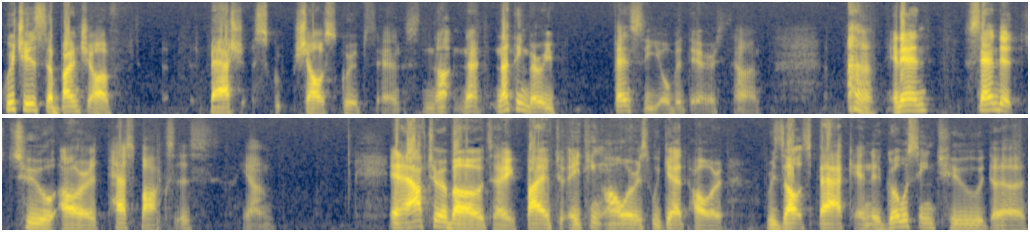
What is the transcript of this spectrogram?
which is a bunch of bash shell scripts. And it's not, not, nothing very fancy over there. Uh, and then send it to our test boxes. Yeah. And after about like five to 18 hours, we get our results back and it goes into the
